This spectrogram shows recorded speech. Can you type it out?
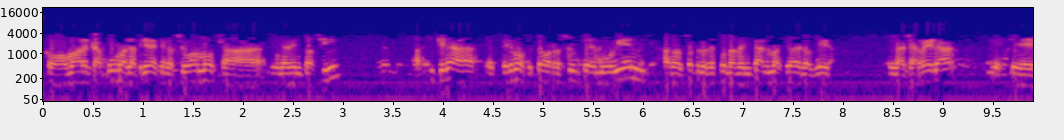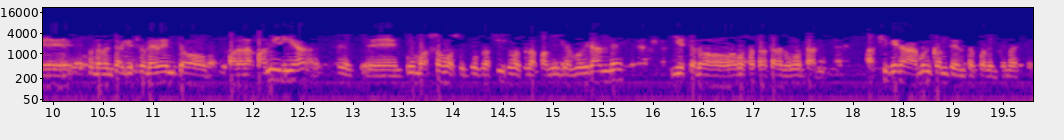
Como marca Puma es la primera vez que nos sumamos a un evento así Así que nada, esperemos que todo resulte muy bien. Para nosotros es fundamental, más allá de lo que es la carrera, este, es fundamental que sea un evento para la familia. Este, en Puma somos un poco así, somos una familia muy grande y esto lo vamos a tratar como tal. Así que nada, muy contento por el tema este.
